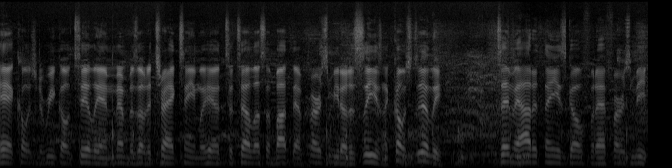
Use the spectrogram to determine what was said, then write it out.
Head coach Dorico Tilley and members of the track team are here to tell us about that first meet of the season. Coach Tilley, tell me how did things go for that first meet?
